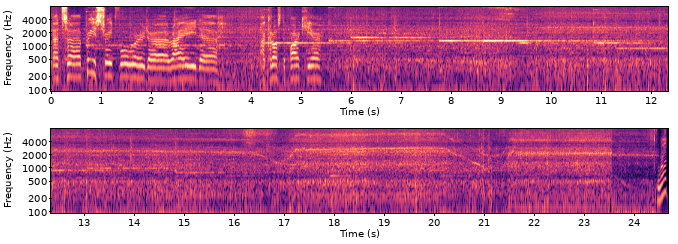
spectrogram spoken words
That's a pretty straightforward uh, ride uh, across the park here. What?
